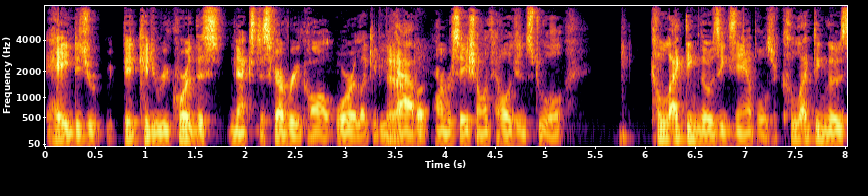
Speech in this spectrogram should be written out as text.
hey, did you did, could you record this next discovery call? Or like if you Yeah. have a conversational intelligence tool, collecting those examples or collecting those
